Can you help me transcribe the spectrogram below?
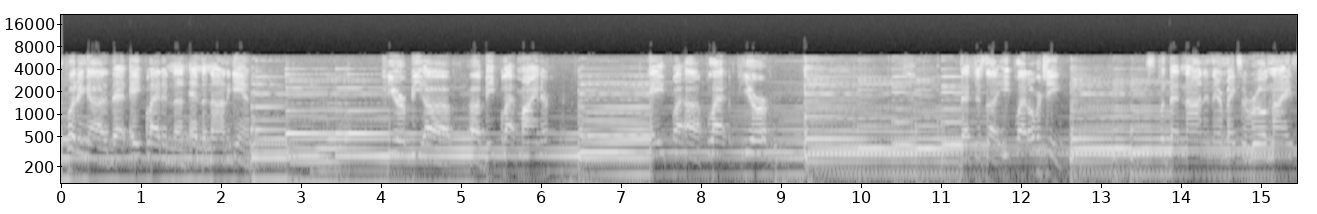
I'm putting uh, that A flat in the, in the 9 again pure B uh, uh, B flat minor, A flat, uh, flat pure. Just uh, E flat over G. Just put that nine in there, makes it real nice.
